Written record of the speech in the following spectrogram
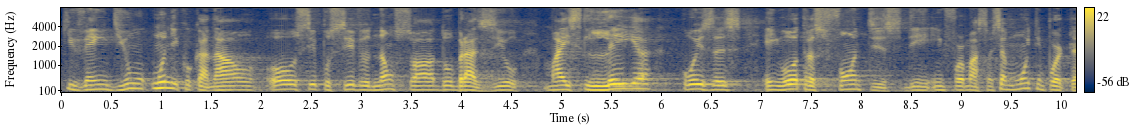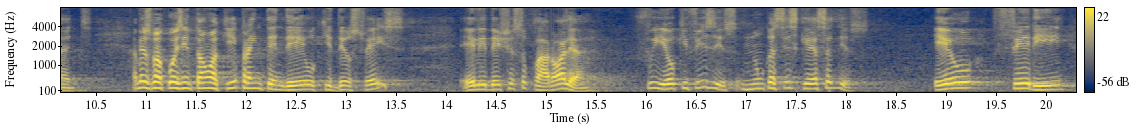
que vêm de um único canal, ou, se possível, não só do Brasil, mas leia coisas em outras fontes de informação. Isso é muito importante. A mesma coisa, então, aqui, para entender o que Deus fez, ele deixa isso claro: olha, Fui eu que fiz isso. Nunca se esqueça disso. Eu feri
